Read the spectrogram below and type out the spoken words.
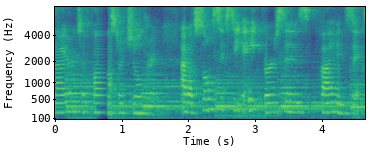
Desire to foster children out of Psalm 68, verses 5 and 6.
